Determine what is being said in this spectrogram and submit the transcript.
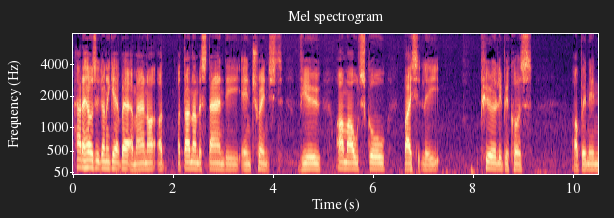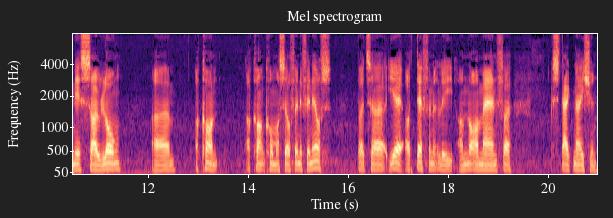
how the hell is it going to get better, man? I, I I don't understand the entrenched view. I'm old school, basically, purely because I've been in this so long. Um, I can't I can't call myself anything else. But uh, yeah, I definitely I'm not a man for stagnation.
